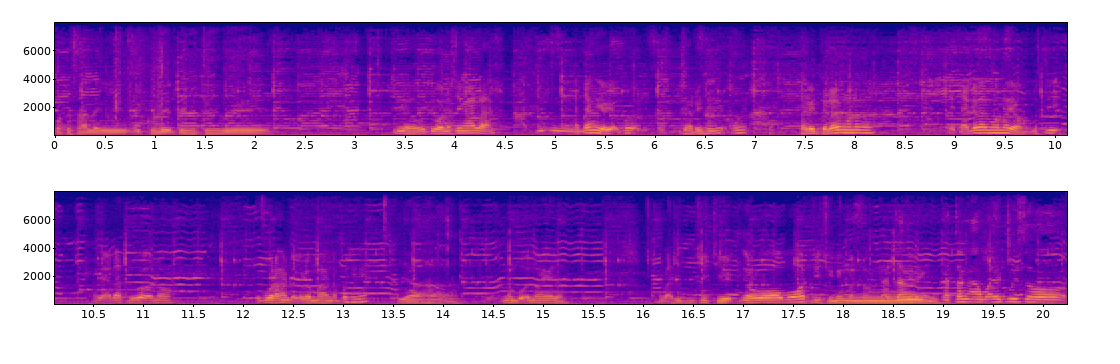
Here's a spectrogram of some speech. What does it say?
padha saling egone dhewe-dhewe. Iya, itu ono sing ngalah. Kadang ya ya kok jare sini, oh, balik dalan ngono. Eh tadi kan ngono ya, mesti kayak ada dua ono kekurangan dek kelemahan apa sih? Ya, ha. Nembukno ya. Enggak siji nyawa siji ini meneng. kadang kadang awake ku iso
